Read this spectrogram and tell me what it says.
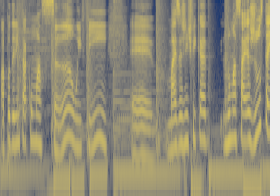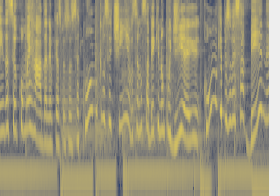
Ela poderia entrar com uma ação, enfim. É, mas a gente fica numa saia justa e ainda saiu como errada, né? Porque as pessoas dizem, como que você tinha? Você não sabia que não podia? E como que a pessoa vai saber, né?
